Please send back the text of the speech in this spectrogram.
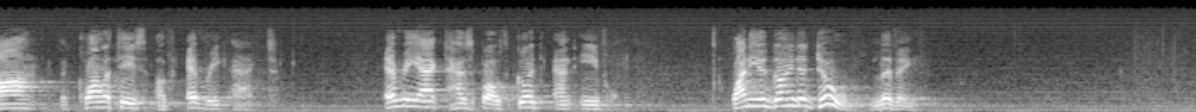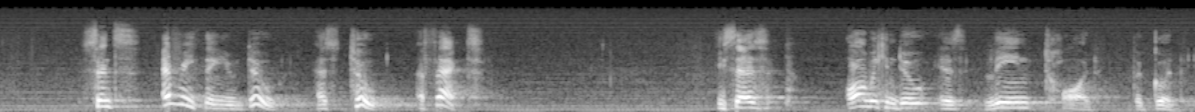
are the qualities of every act. Every act has both good and evil. What are you going to do living? Since everything you do has two effects. He says all we can do is lean toward the good.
